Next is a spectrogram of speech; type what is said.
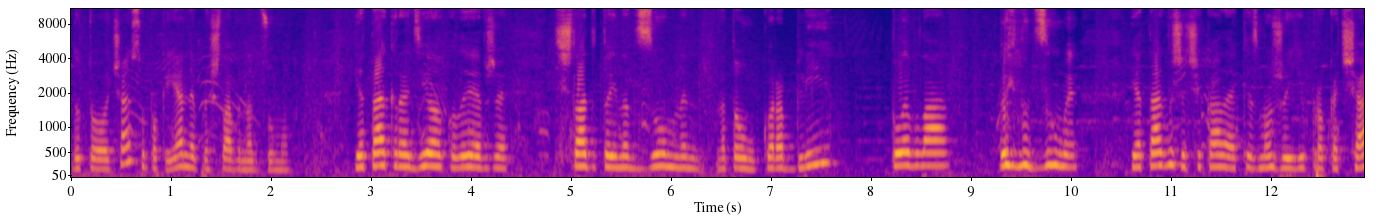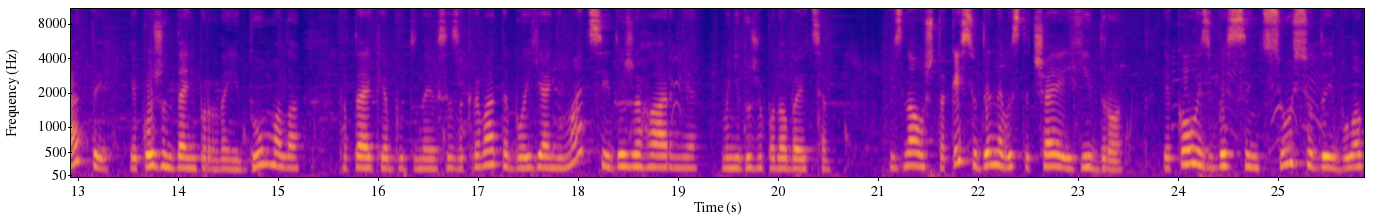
до того часу, поки я не прийшла в Надзуму. Я так раділа, коли я вже йшла до тої Надзуми на тому кораблі, пливла до Інадзуми. Я так вже чекала, як я зможу її прокачати. Я кожен день про неї думала, про те, як я буду нею все закривати, бо її анімації дуже гарні, мені дуже подобається. І знову ж таки, сюди не вистачає гідро. Якогось би синцю сюди було б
